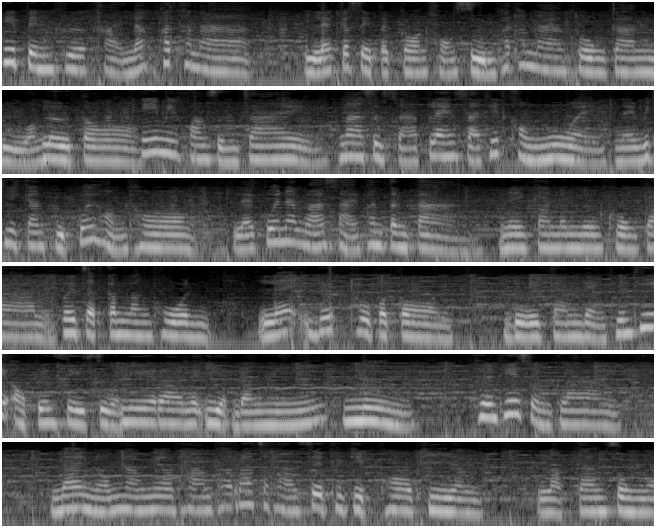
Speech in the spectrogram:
ที่เป็นเครือข่ายนักพัฒนา และเกษตรกรของศูนย์พัฒนาโครงการหลวงเลอตอที่มีความสนใจ มาศึกษาแปลงสาธิตของหน่วย ในวิธีการปลูกกล้วยหอมทอง และกล้วยน้ำว้าสายพันธุ์ต่างๆ ในการดำเนินโครงการโดยจัดกำลังพล และยุทธโภปกรณ์ โดยการแบ่งพื้นที่ออกเป็น 4 ส่วนมีรายละเอียดดังนี้ 1. พื้นที่ส่วนกลาง ได้น้อมนำแนวทางพระราชทานเศรษฐกิจพอเพียง หลักการทรงง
